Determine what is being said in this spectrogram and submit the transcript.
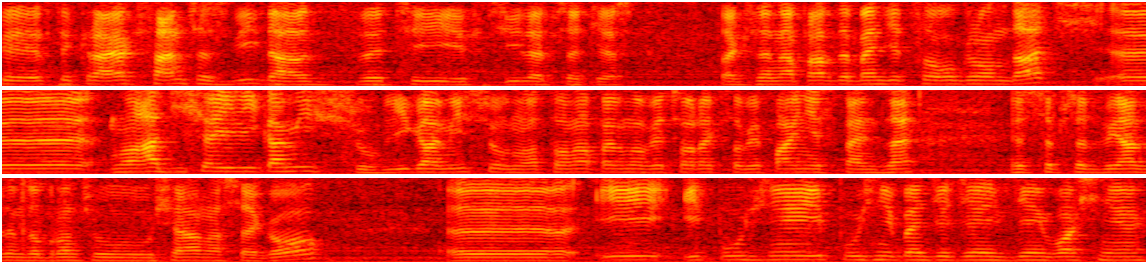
w tych krajach, Sanchez Vidal w, w Chile przecież, także naprawdę będzie co oglądać, y, no a dzisiaj Liga Mistrzów, Liga Mistrzów, no to na pewno wieczorek sobie fajnie spędzę, jeszcze przed wyjazdem do Brączusia naszego. Y, i, i później, później będzie dzień w dzień właśnie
